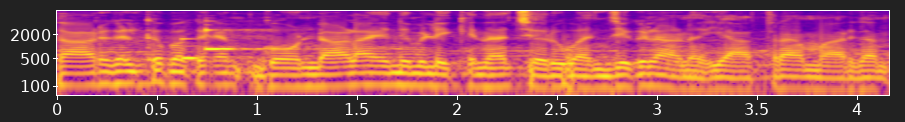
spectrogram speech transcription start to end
കാറുകൾക്ക് പകരം ഗോണ്ടാള എന്ന് വിളിക്കുന്ന ചെറുവഞ്ചികളാണ് യാത്രാമാർഗം.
